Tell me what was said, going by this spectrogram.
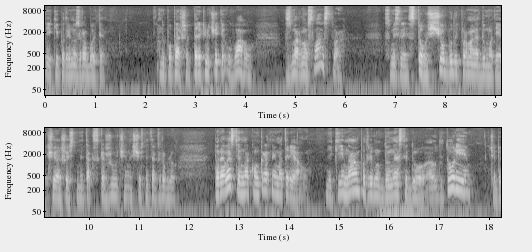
які потрібно зробити. Ну, по-перше, переключити увагу з марнославства, в смислі з того, що будуть про мене думати, якщо я щось не так скажу чи не щось не так зроблю, перевести на конкретний матеріал, який нам потрібно донести до аудиторії чи до,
